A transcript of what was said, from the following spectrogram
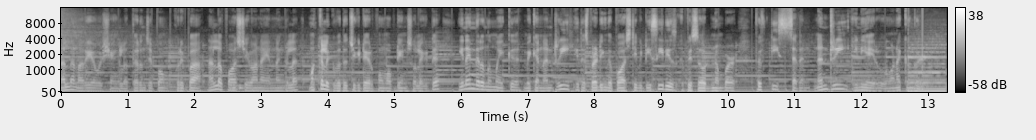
நல்ல நிறைய விஷயங்களை தெரிஞ்சுப்போம். குறிப்பாக நல்ல பாசிட்டிவான எண்ணங்களை மக்களுக்கு விதைச்சிக்கிட்டே இருப்போம் அப்படின்னு சொல்லிக்கிட்டு இணைந்திருந்தமைக்கு மிக நன்றி. இது spreading the positivity series episode number fifty seven நன்றி. இனிய இரவு வணக்கங்கள்.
